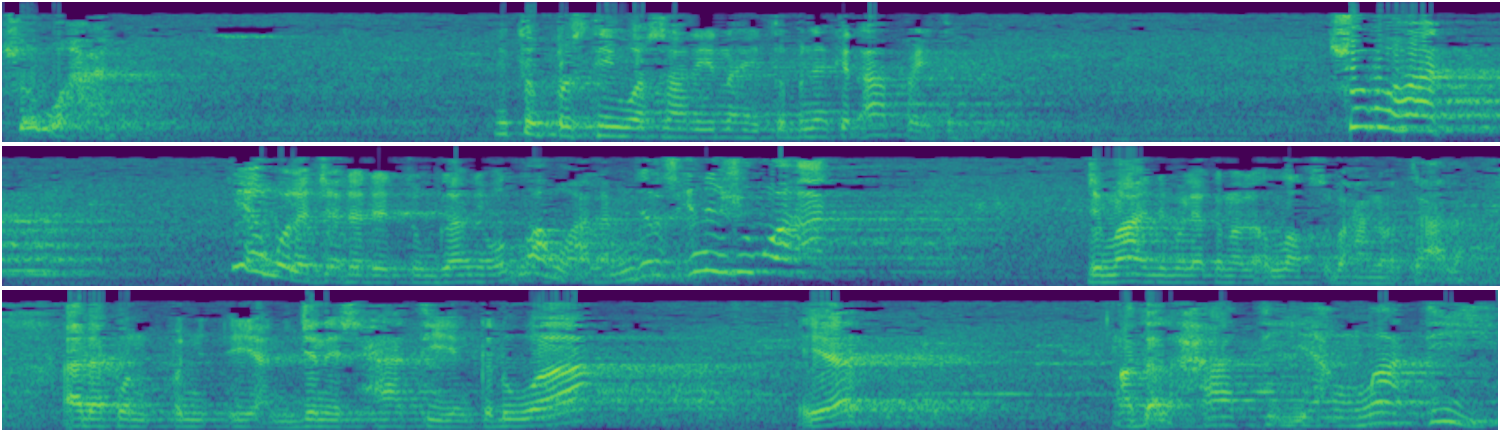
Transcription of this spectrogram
Subhan. Itu peristiwa Sarinah itu penyakit apa itu? Syubhat. Yang boleh jadi dari tunggangi Allahu a'lam. Jelas ini syubhat. Jemaah yang dimuliakan oleh Allah Subhanahu wa taala. Adapun ya, jenis hati yang kedua ya adalah hati yang mati.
